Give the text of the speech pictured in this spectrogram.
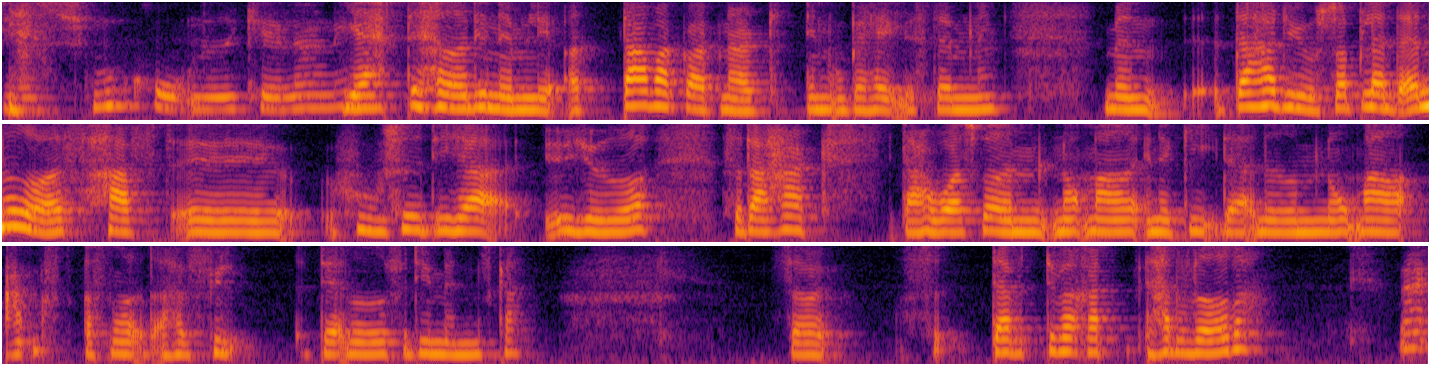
De smugro nede i kælderen, ikke? Ja, det havde de nemlig, og der var godt nok en ubehagelig stemning. Men der har de jo så blandt andet også haft øh, huset de her jøder, så der har, der har jo også været enormt meget energi dernede, enormt meget angst og sådan noget, der har fyldt dernede for de mennesker. Så, så der, det var ret... Har du været der? Nej,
